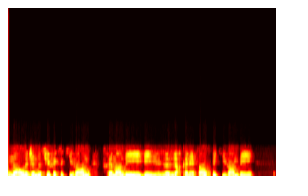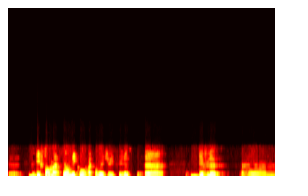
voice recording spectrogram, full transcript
knowledge industry, fait ceux qui vendent vraiment des, leurs connaissances et qui vendent des, euh, des formations, des cours. Attendez, je vais essayer juste euh, développer euh,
